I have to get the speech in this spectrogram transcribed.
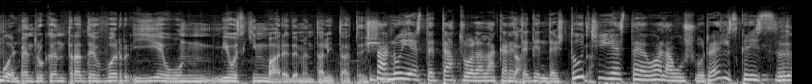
Bun. Pentru că, într-adevăr, e, un, e o schimbare de mentalitate. Și Dar nu este teatrul ăla la care Da. te gândești tu, Da. ci este ăla ușurel, scris... uh,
